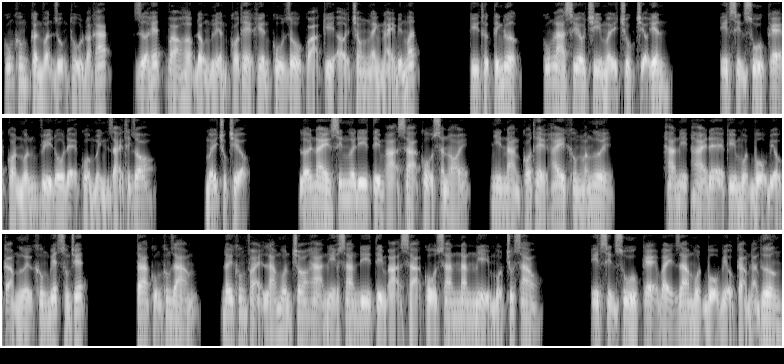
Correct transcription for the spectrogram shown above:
cũng không cần vận dụng thủ đoạn khác, dựa hết vào hợp đồng liền có thể khiến cụ rồ quả kỳ ở trong ngành này biến mất. Kỳ thực tính được, cũng là siêu chi mấy chục triệu yên. In xin xù kệ còn muốn vì đồ đệ của mình giải thích rõ. Mấy chục triệu. Lời này xin ngươi đi tìm ạ xạ cổ săn nói, nhìn nàng có thể hay không mắng ngươi. Hạ nghị hải đệ kỳ một bộ biểu cảm ngươi không biết sống chết. Ta cũng không dám, đây không phải là muốn cho hạ nghị san đi tìm ạ xạ cổ san năn nỉ một chút sao? Ít xin xù kệ bày ra một bộ biểu cảm đáng thương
